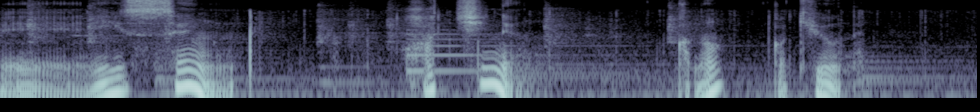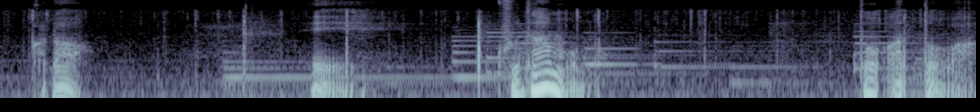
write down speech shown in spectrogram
えー、2008年かな？か9年からえー、果物と、あとは、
